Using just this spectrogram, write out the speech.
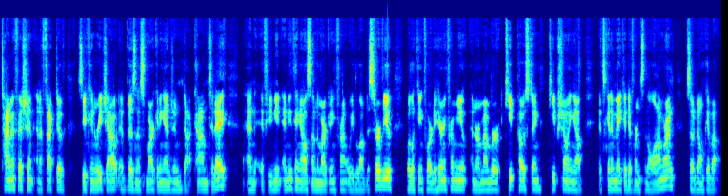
time efficient and effective. So you can reach out at businessmarketingengine.com today. And if you need anything else on the marketing front, we'd love to serve you. We're looking forward to hearing from you. And remember, keep posting, keep showing up. It's going to make a difference in the long run. So don't give up.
